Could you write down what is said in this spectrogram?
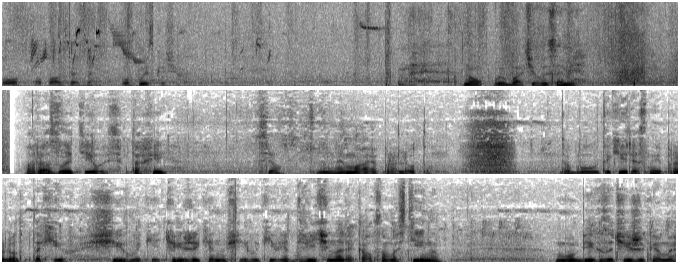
О, попався. О, вискочив. Ну, ви бачили самі. Розлетілись птахи. Все, немає прольоту. То був такий рясний прольот птахів. Щіглики, чижики. Ну, щігликів я двічі налякав самостійно, бо біг за чижиками.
